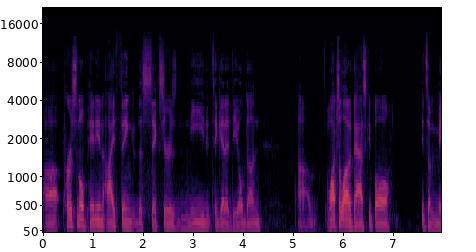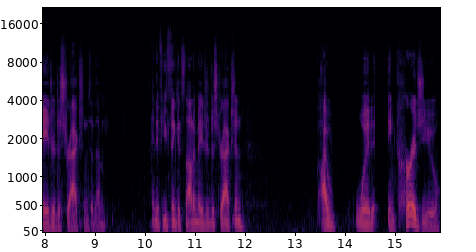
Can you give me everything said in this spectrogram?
Uh, personal opinion, I think the Sixers need to get a deal done. Um, watch a lot of basketball. It's a major distraction to them. And if you think it's not a major distraction, I would encourage you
